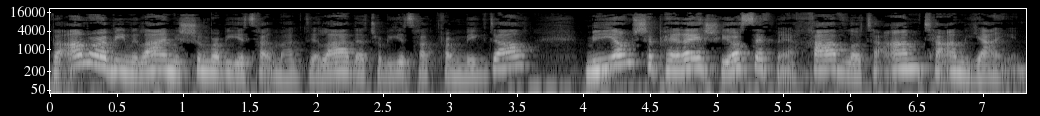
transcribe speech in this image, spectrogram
That's from yayin.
